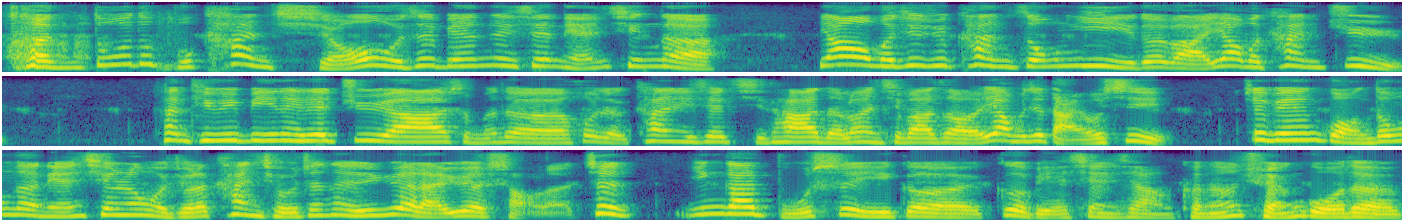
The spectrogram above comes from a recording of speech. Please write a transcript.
很多都不看球。这边那些年轻的，要么就去看综艺，对吧？要么看剧，看 TVB 那些剧啊什么的，或者看一些其他的乱七八糟的。要么就打游戏。这边广东的年轻人，我觉得看球真的是越来越少了。这。应该不是一个个别现象，可能全国的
